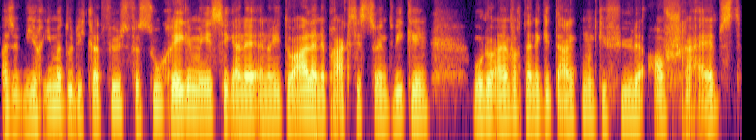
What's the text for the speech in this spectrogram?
Also wie auch immer du dich gerade fühlst, versuch regelmäßig eine, ein Ritual, eine Praxis zu entwickeln, wo du einfach deine Gedanken und Gefühle aufschreibst.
